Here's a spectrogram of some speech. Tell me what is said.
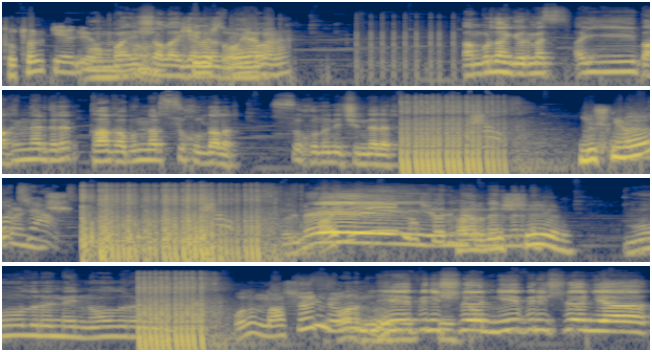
Tutun. Geliyor. Bomba inşallah gelmez Killers oyna bomba. bana. Tam buradan görmez. Ay bakayım neredeler? Kanka bunlar Sukul'dalar. Sukul'un içindeler. Düşme. Watch out. Ölmeyin. Ölmeyin. ölmeyin, ölmeyin. Kardeşim. Ne olur ölmeyin ne olur ölmeyin. Oğlum nasıl ölmüyor Oğlum oğlum? niye finishliyorsun? Niye finishliyorsun ya?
